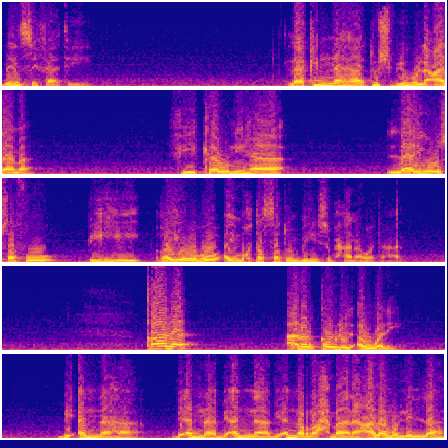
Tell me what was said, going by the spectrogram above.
من صفاته؟ لكنها تشبه العلم في كونها لا يوصف به غيره أي مختصة به سبحانه وتعالى. قال على القول الأول بأنها بأن بأن بأن الرحمن علم لله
